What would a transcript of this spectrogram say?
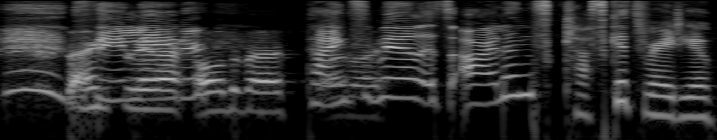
See you later. All the best. Thanks Bye-bye. a It's Ireland's Classic Hits Radio.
